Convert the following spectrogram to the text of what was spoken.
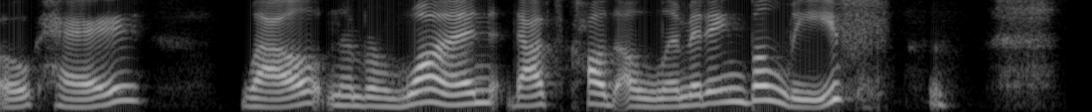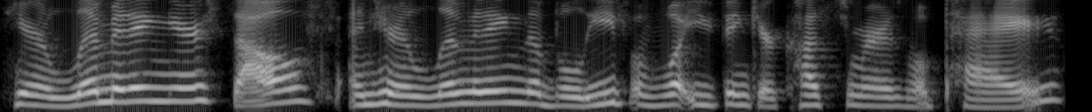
"Okay. Well, number 1, that's called a limiting belief." You're limiting yourself and you're limiting the belief of what you think your customers will pay.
